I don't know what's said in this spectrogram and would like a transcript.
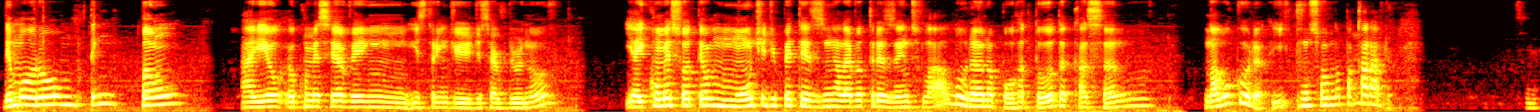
Demorou um tempão. Aí eu, eu comecei a ver em stream de, de servidor novo. E aí começou a ter um monte de PTzinha level 300 lá, lurando a porra toda, caçando na loucura. E funciona pra caralho. Sim.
